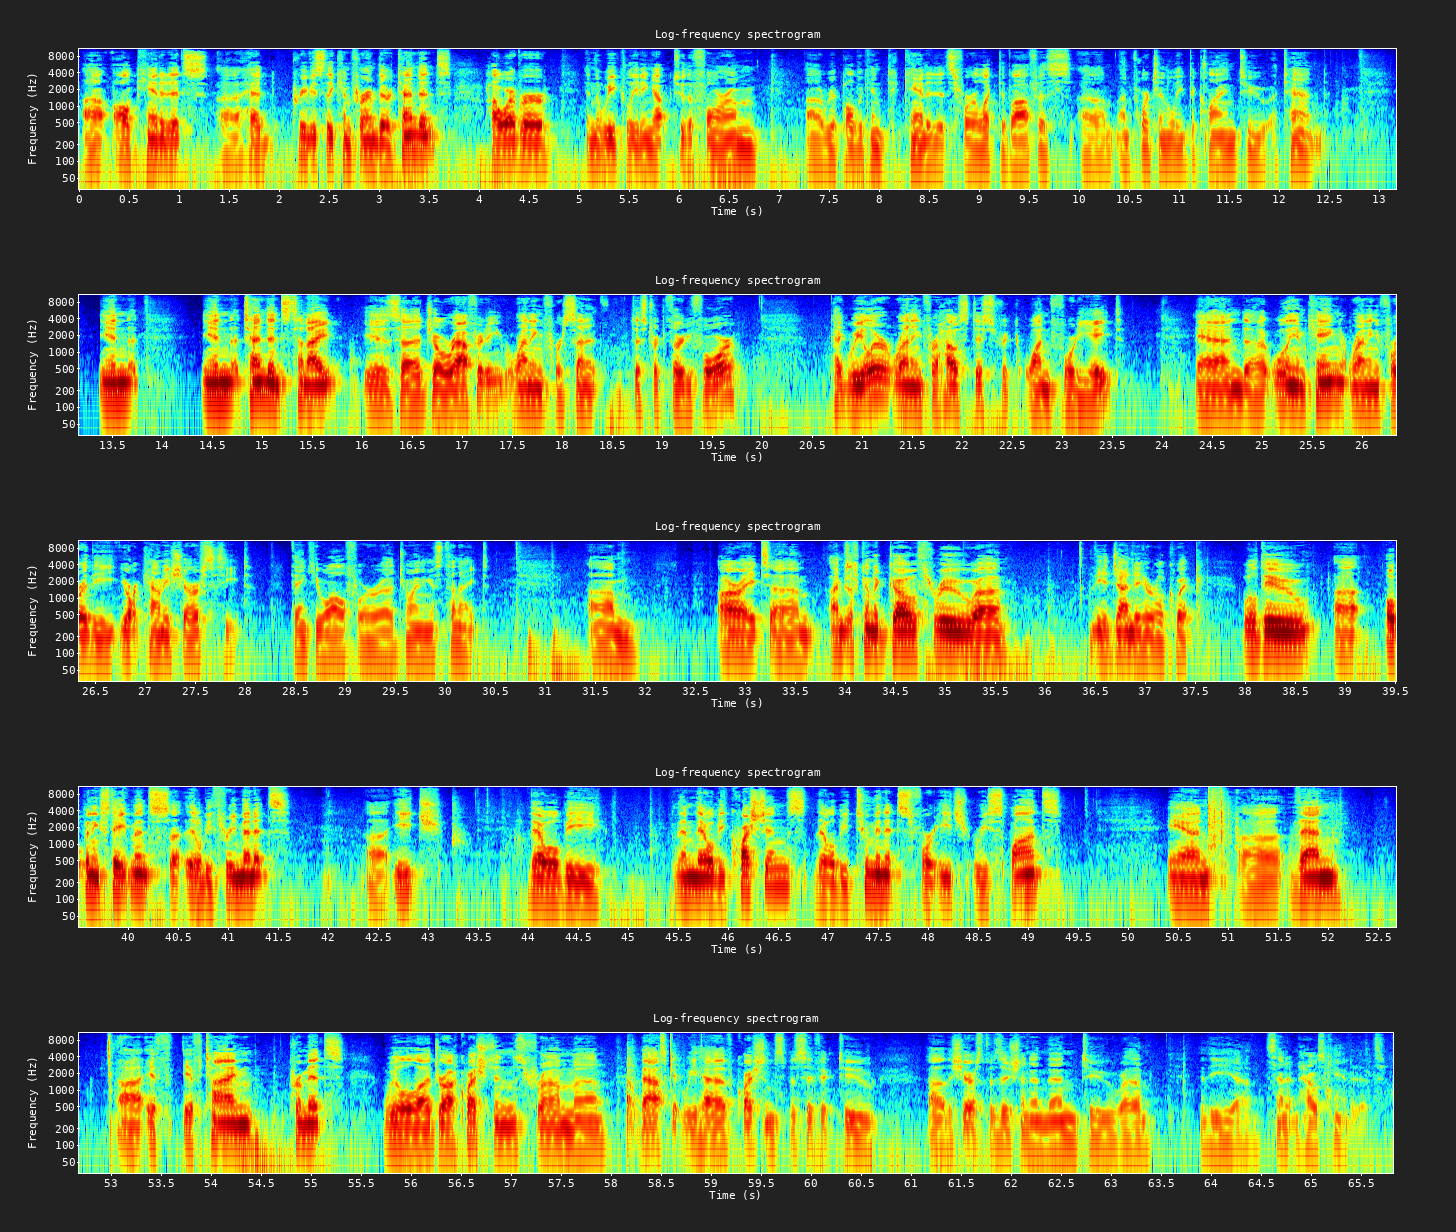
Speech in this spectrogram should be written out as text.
Uh, all candidates uh, had previously confirmed their attendance. However, in the week leading up to the forum, uh, Republican candidates for elective office um, unfortunately declined to attend. In, in attendance tonight is uh, Joe Rafferty running for Senate District 34. Peg Wheeler running for House District 148, and uh, William King running for the York County Sheriff's seat. Thank you all for uh, joining us tonight. Um, all right, um, I'm just going to go through uh, the agenda here real quick. We'll do uh, opening statements. Uh, it'll be three minutes each. There will be then there will be questions. There will be two minutes for each response. And uh, then, uh, if, if time permits, we'll uh, draw questions from uh, basket. We have questions specific to the sheriff's position and then to the Senate and House candidates.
